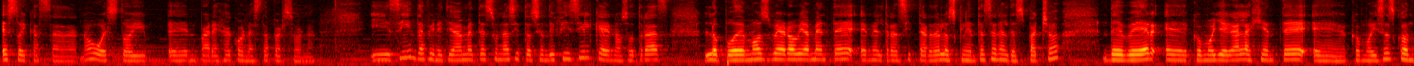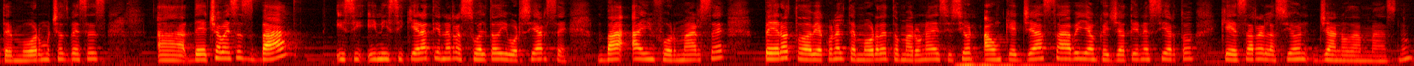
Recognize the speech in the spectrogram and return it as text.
estoy casada, ¿no? O estoy en pareja con esta persona. Y sí, definitivamente es una situación difícil que nosotras lo podemos ver obviamente en el transitar de los clientes en el despacho, de ver eh, cómo llega la gente, eh, como dices, con temor muchas veces. Ah, de hecho, a veces va y, si, y, ni siquiera tiene resuelto divorciarse. Va a informarse, pero todavía con el temor de tomar una decisión, aunque ya sabe y aunque ya tiene cierto que esa relación ya no da más, ¿no?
